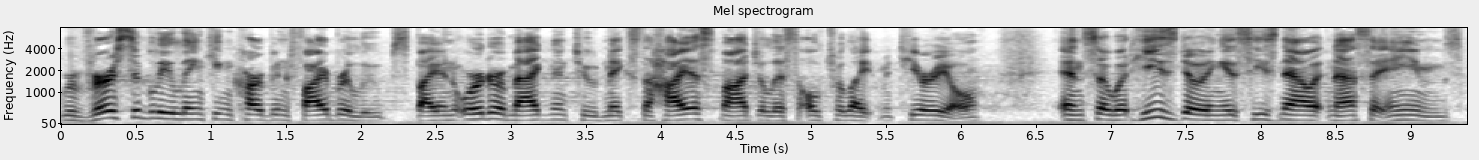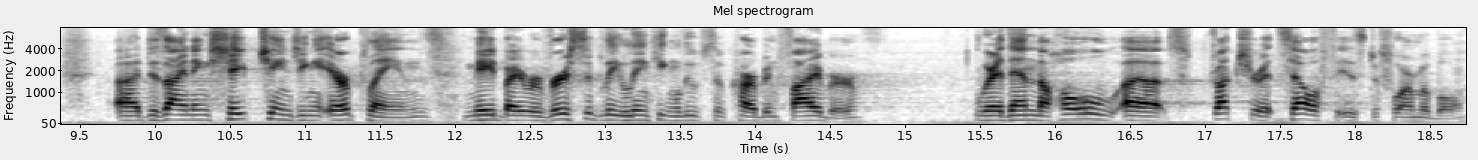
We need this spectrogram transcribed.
reversibly linking carbon fiber loops by an order of magnitude makes the highest modulus ultralight material. And so what he's doing is he's now at NASA Ames uh, designing shape-changing airplanes made by reversibly linking loops of carbon fiber, where then the whole uh, structure itself is deformable.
